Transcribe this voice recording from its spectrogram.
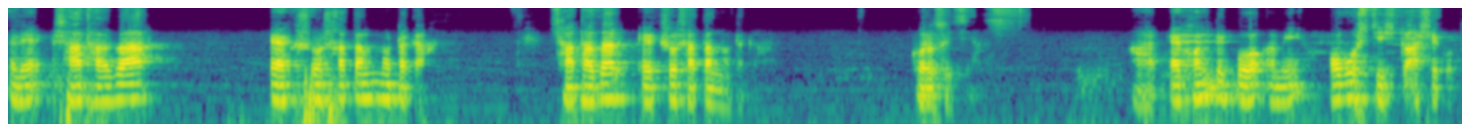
তাহলে সাত হাজার একশো সাতান্ন টাকা। সাত হাজার একশো সাতান্ন টাকা খরচ হয়েছে। আর এখন দেখব আমি অবশিষ্ট আসে কত।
